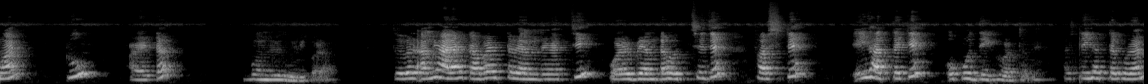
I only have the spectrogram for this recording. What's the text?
ওয়ান টু আর এটা বন্ধুই গুলি করা। তো এবার আমি আর একটা আবার একটা ব্যায়াম দেখাচ্ছি। পরের ব্যায়ামটা হচ্ছে যে ফার্স্টে এই হাতটাকে ওপর দিকে ঘোরাতে হবে। ফার্স্টে এই হাতটা ঘোরান।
